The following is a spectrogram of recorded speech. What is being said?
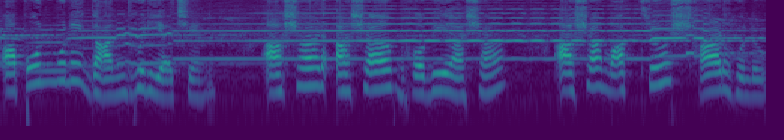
আপন মনে গান ধরিয়াছেন। আশার আশা, ভবে আশা আশা মাত্র সার হলো।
